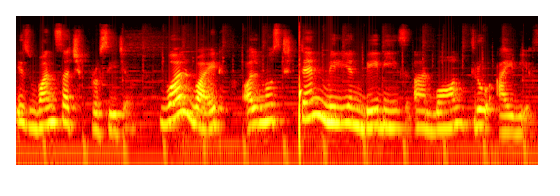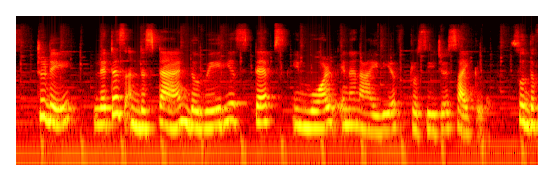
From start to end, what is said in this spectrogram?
is one such procedure worldwide almost 10 million babies are born through ivf today let us understand the various steps involved in an ivf procedure cycle so the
